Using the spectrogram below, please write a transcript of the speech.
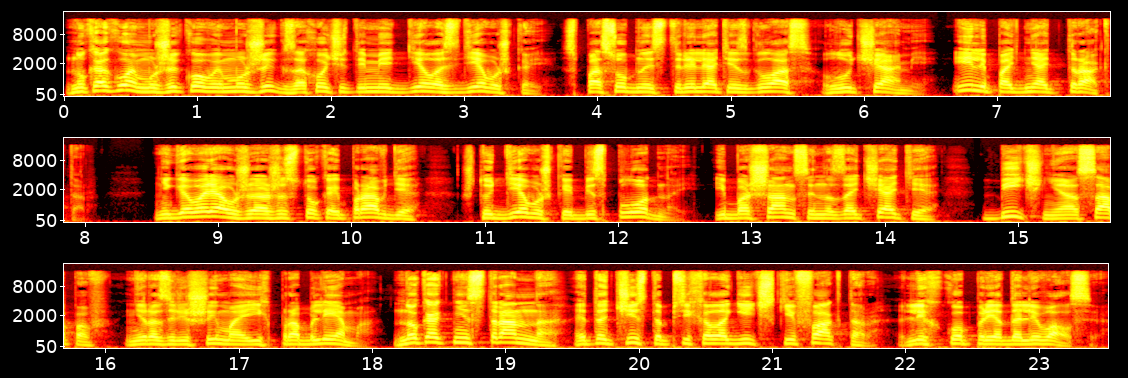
Но какой мужиковый мужик захочет иметь дело с девушкой, способной стрелять из глаз лучами или поднять трактор? Не говоря уже о жестокой правде – что девушкой бесплодной, ибо шансы на зачатие – бич неосапов, неразрешимая их проблема. Но, как ни странно, этот чисто психологический фактор легко преодолевался.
